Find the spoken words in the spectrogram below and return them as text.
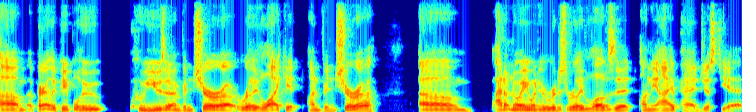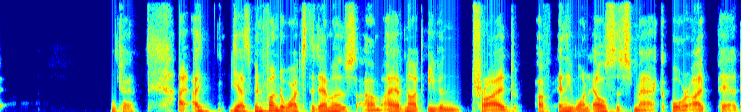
Um, apparently, people who who use it on Ventura really like it on Ventura. Um, I don't know anyone who just really loves it on the iPad just yet. Okay, I, I yeah, it's been fun to watch the demos. Um, I have not even tried of anyone else's Mac or iPad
